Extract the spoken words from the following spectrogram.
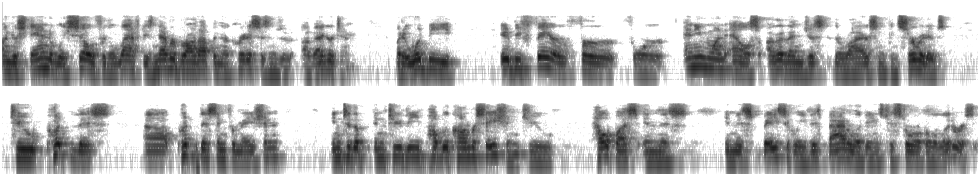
understandably so, for the left is never brought up in their criticisms of, of Egerton. But it would be it would be fair for for anyone else other than just the Ryerson conservatives to put this uh, put this information into the into the public conversation to help us in this in this basically this battle against historical illiteracy.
